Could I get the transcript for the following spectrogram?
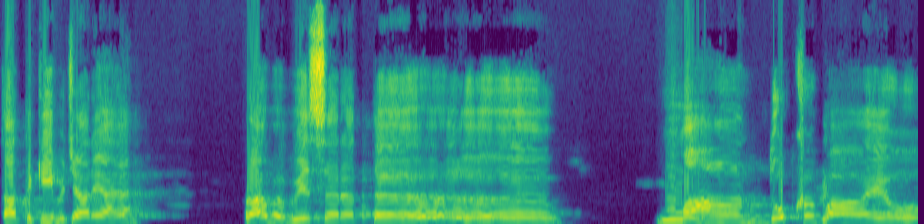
ਤਤ ਕੀ ਵਿਚਾਰਿਆ ਹੈ? ਪ੍ਰਭ ਵਿਸਰਤ ਮਹਾ ਦੁੱਖ ਪਾਇਓ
